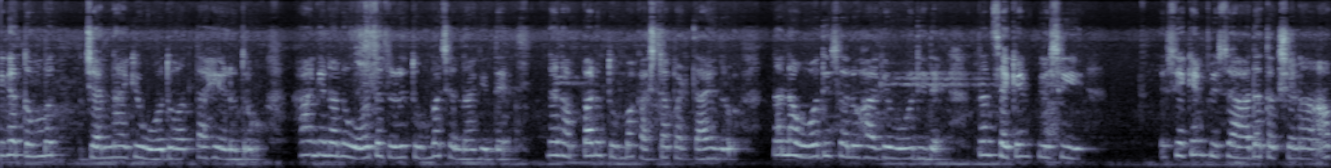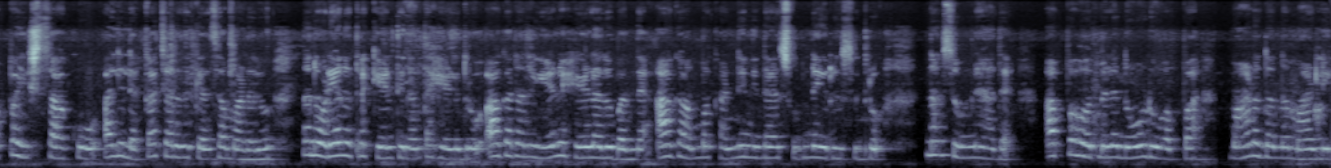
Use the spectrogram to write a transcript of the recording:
ಈಗ ತುಂಬ ಚೆನ್ನಾಗಿ ಓದು ಅಂತ ಹೇಳಿದ್ರು. ಹಾಗೆ ನಾನು ಓದೋದ್ರಲ್ಲಿ ತುಂಬ ಚೆನ್ನಾಗಿದ್ದೆ. ನನ್ನ ಅಪ್ಪನೂ ತುಂಬ ಕಷ್ಟಪಡ್ತಾಯಿದ್ರು ನನ್ನ ಓದಿಸಲು ಹಾಗೆ ಓದಿದೆ. ನಾನು second P U C second P U C ಆದ ತಕ್ಷಣ, ಅಪ್ಪ, ಇಷ್ಟು ಸಾಕು. ಅಲ್ಲಿ ಲೆಕ್ಕಾಚಾರದ ಕೆಲಸ ಮಾಡಲು ನಾನು ಒಡೆಯನ ಹತ್ರ ಕೇಳ್ತೀನಿ ಅಂತ ಹೇಳಿದ್ರು. ಆಗ ನಾನು ಏನು ಹೇಳಲು ಬಂದೆ. ಆಗ ಅಮ್ಮ ಕಣ್ಣಿನಿಂದ ಸುಮ್ಮನೆ ಇರಿಸಿದ್ರು. ನಾನು ಸುಮ್ಮನೆ ಆದೆ. ಅಪ್ಪ ಹೋದಮೇಲೆ ನೋಡು ಅಪ್ಪ, ಮಾಡೋದನ್ನು ಮಾಡಲಿ.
